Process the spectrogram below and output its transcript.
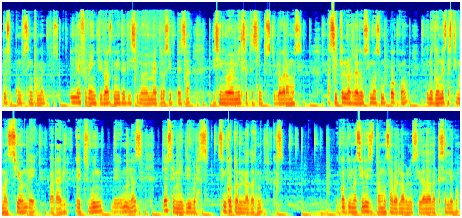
12.5 metros. Un F-22 mide 19 metros y pesa 19.700 kilogramos, así que lo reducimos un poco y nos da una estimación de para el X-Wing de unas 12.000 libras, 5 toneladas métricas. A continuación necesitamos saber la velocidad a la que se elevó.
